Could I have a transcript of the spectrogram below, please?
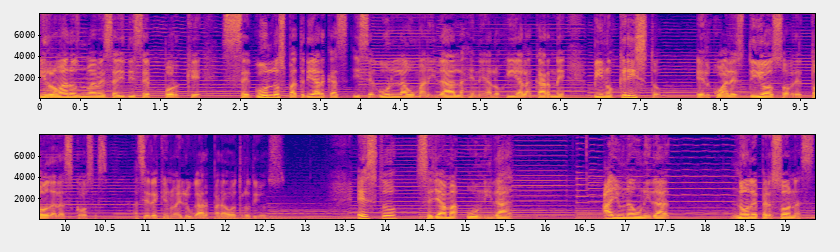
Y Romanos 9.6 dice, porque según los patriarcas y según la humanidad, la genealogía, la carne, vino Cristo, el cual es Dios sobre todas las cosas. Así de que no hay lugar para otro Dios. Esto se llama unidad. Hay una unidad, no de personas,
